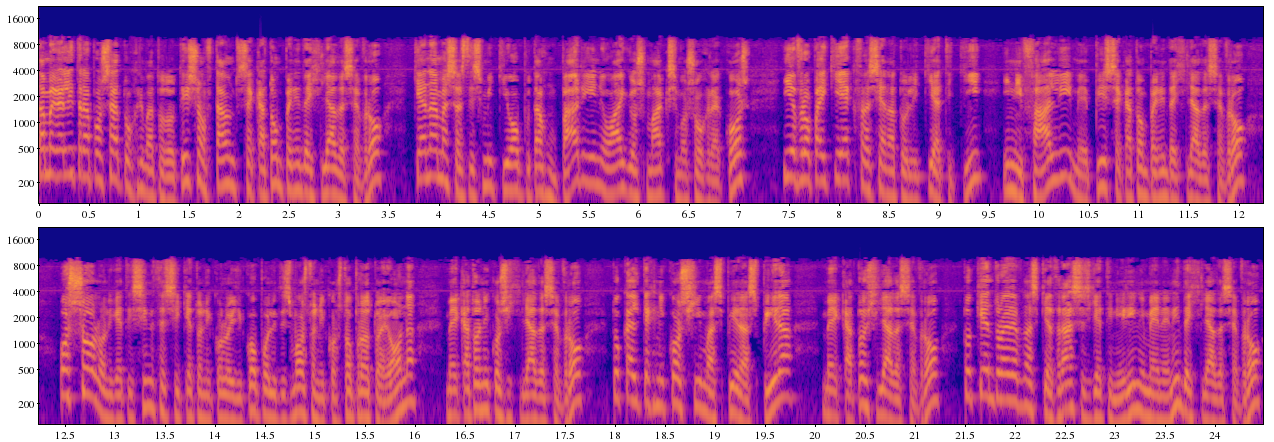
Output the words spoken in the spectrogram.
Τα μεγαλύτερα ποσά των χρηματοδοτήσεων φτάνουν τις 150.000 ευρώ και ανάμεσα στις ΜΚΟ που τα έχουν πάρει είναι ο Άγιος Μάξιμος ο Γρεκό, η Ευρωπαϊκή Έκφραση Ανατολική Αττική, η Νιφάλη με επίσης 150.000 ευρώ, ο Σόλων για τη σύνθεση και τον οικολογικό πολιτισμό στον 21ο αιώνα με 120.000 ευρώ, το καλλιτεχνικό σχήμα Σπύρα Σπύρα με 100.000 ευρώ, το κέντρο έρευνας και δράσης για την ειρήνη με 90.000 ευρώ,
